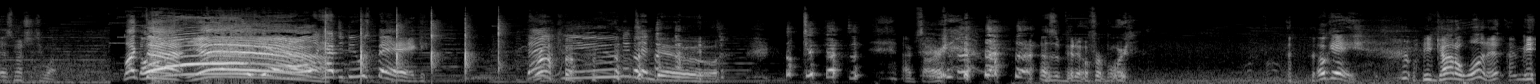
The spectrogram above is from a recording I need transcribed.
as much as you want. Like Oh, that! yeah! All I had to do was beg. Thank Bro. you, Nintendo. I'm sorry. that was a bit overboard. Okay. He gotta want it. I mean,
